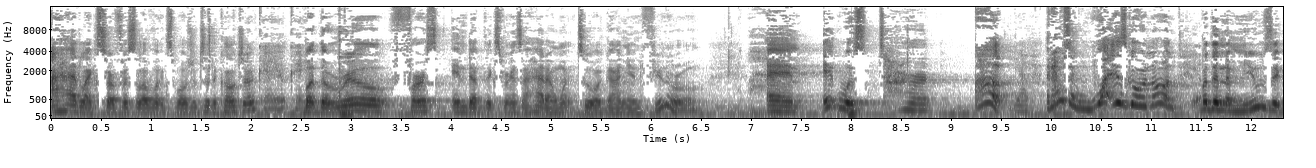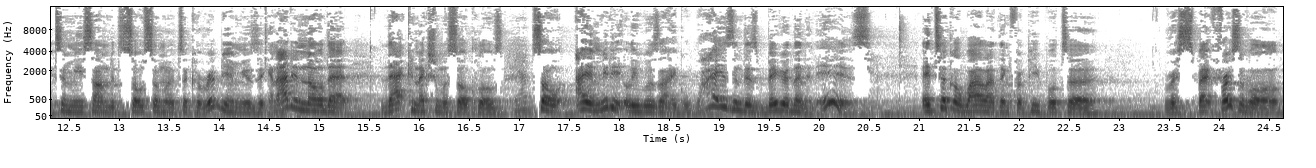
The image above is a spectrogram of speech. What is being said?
I had like surface level exposure to the culture. Okay, okay. But the real first in depth experience I had, I went to a Ghanaian funeral, and it was turned up, Yep. and I was like, "What is going on?" But then the music to me sounded so similar to Caribbean music, and I didn't know that that connection was so close. Yep. So I immediately was like, "Why isn't this bigger than it is?" It took a while, I think, for people to respect. First of all,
